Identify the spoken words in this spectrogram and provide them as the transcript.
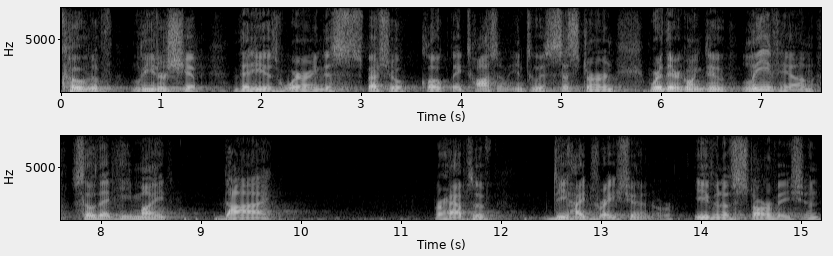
coat of leadership that he is wearing, this special cloak. They toss him into a cistern where they're going to leave him so that he might die, perhaps of dehydration or even of starvation,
